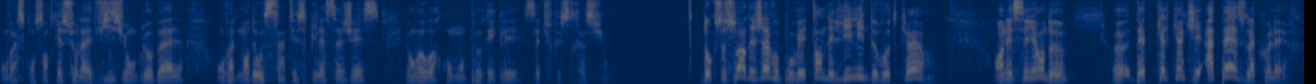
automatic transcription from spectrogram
on va se concentrer sur la vision globale, on va demander au Saint-Esprit la sagesse, et on va voir comment on peut régler cette frustration. Donc ce soir déjà, vous pouvez étendre les limites de votre cœur en essayant euh, d'être quelqu'un qui apaise la colère.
